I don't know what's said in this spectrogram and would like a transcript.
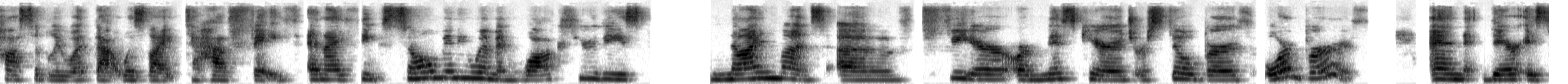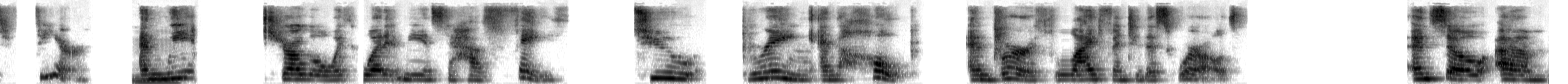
possibly what that was like to have faith and i think so many women walk through these nine months of fear or miscarriage or stillbirth or birth and there is fear mm. and we struggle with what it means to have faith to bring and hope and birth life into this world. And so um,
